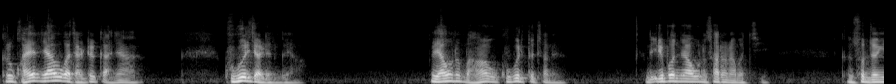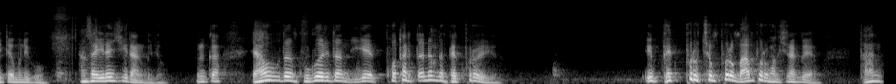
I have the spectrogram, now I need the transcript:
그럼 과연 야후가 잘 될 거 아니야? 구글이 잘 되는 거야. 야후는 망하고 구글이 떴잖아요. 근데 일본 야후는 살아남았지. 그건 손정희 때문이고 항상 이런 식이라는 거죠. 그러니까 야후든 구글이든 이게 포탈이 뜨는 건 100%예요. 이 100%, 1000%, 만 프로 확실한 거예요. 단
